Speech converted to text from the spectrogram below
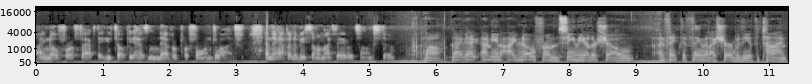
I know for a fact that Utopia has never performed live, and they happen to be some of my favorite songs songs too. Wow, I, I, mean, I know from seeing the other show. I think the thing that I shared with you at the time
